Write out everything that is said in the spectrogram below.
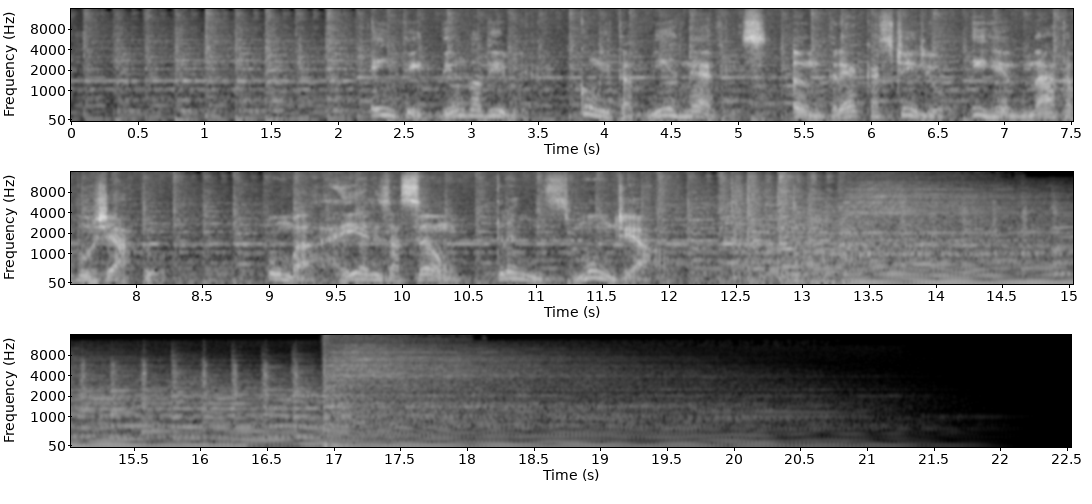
Entendendo a Bíblia, com Itamir Neves, André Castilho e Renata Burjato. Uma realização Transmundial.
